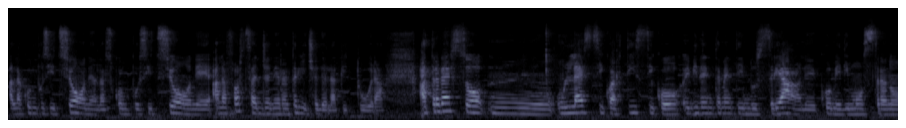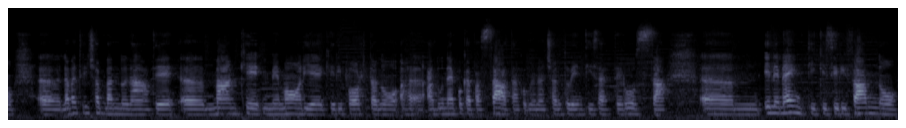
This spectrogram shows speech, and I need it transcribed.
alla composizione, alla scomposizione, alla forza generatrice della pittura, attraverso mh, un lessico artistico evidentemente industriale, come dimostrano eh, lavatrici abbandonate, eh, ma anche memorie che riportano eh, ad un'epoca passata come una 127 rossa, ehm, elementi che si rifanno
